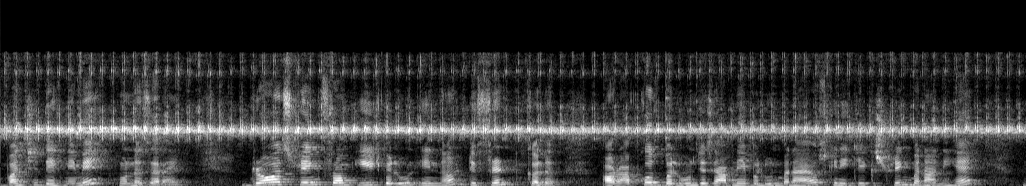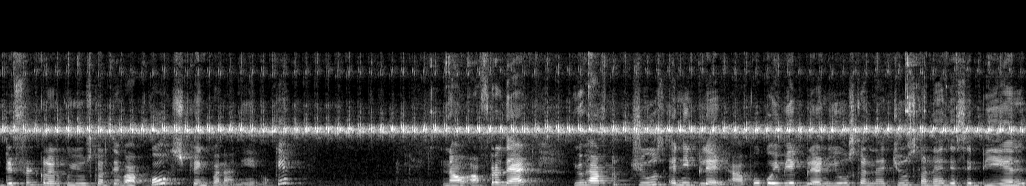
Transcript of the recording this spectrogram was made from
बंच देखने में वो नज़र आए। Draw string from each balloon in a different colour और आपको उस बलून जैसे आपने बलून बनाया, उसके नीचे एक स्ट्रिंग बनानी है। डिफरेंट कलर को यूज़ करते हुए आपको स्ट्रिंग बनानी है okay now after that you have to choose any blend आपको कोई भी एक ब्लेंड यूज़ करना है चूज़ करना है, जैसे बी एल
